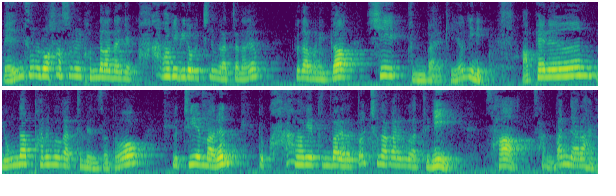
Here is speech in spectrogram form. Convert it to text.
맨손으로 하수를 건너간다는 게 과감하게 밀어붙이는 것 같잖아요. 그러다 보니까 시 분발 개혁이니 앞에는 용납하는 것 같으면서도 그 뒤에 말은 또 과감하게 분발해서 떨쳐나가는 것 같으니 사 상반야라 하니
